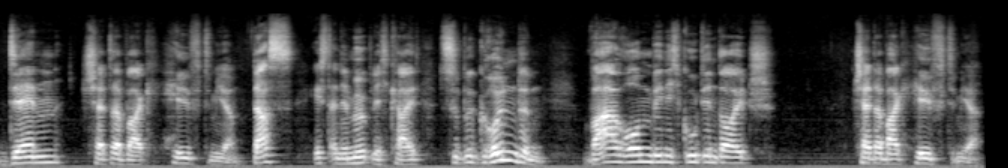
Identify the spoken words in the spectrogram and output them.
denn Chatterbug hilft mir. Das ist eine Möglichkeit zu begründen, warum bin ich gut in Deutsch. Chatterbug hilft mir.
